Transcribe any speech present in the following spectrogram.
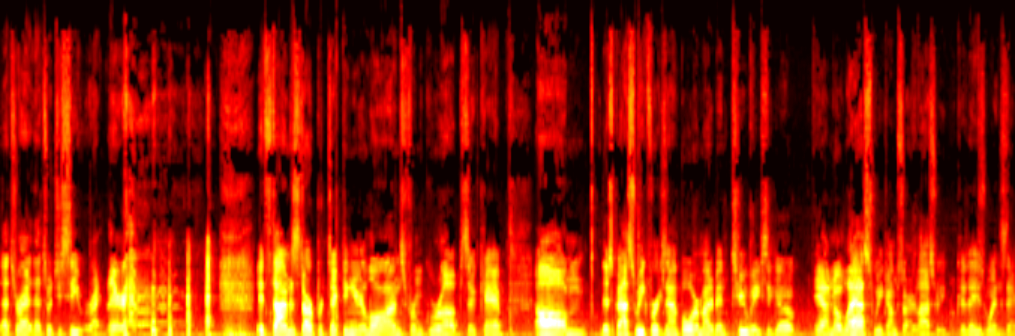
That's right, that's what you see right there. it's time to start protecting your lawns from grubs, okay? Um, this past week, for example, or it might have been two weeks ago. Yeah, no, last week. I'm sorry, last week, because today's Wednesday.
